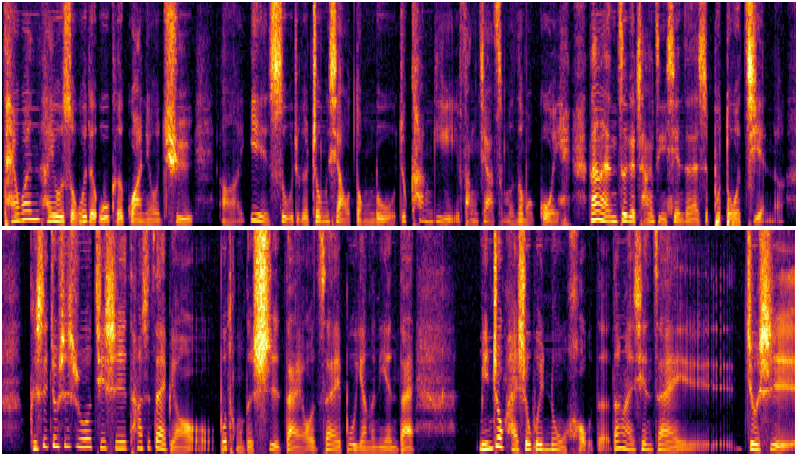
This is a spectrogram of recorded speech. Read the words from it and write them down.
台湾还有所谓的无壳瓜牛去呃夜宿这个忠孝东路，就抗议房价怎么那么贵。当然，这个场景现在是不多见了。可是就是说，其实它是代表不同的世代哦，在不一样的年代，民众还是会怒吼的。当然，现在就是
